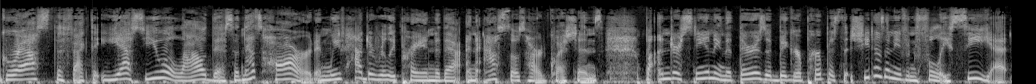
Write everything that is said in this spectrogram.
grasped the fact that, yes, you allowed this, and that's hard. And we've had to really pray into that and ask those hard questions. But understanding that there is a bigger purpose that she doesn't even fully see yet,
